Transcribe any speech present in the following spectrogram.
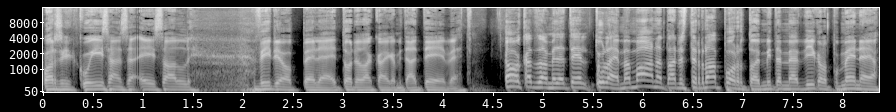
Varsinkin kun isänsä ei salli videopelejä, ei todellakaan eikä mitään TV. No, katsotaan mitä teille tulee. Mä maanantaina sitten raportoin, miten meidän viikonloppu menee. Ja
